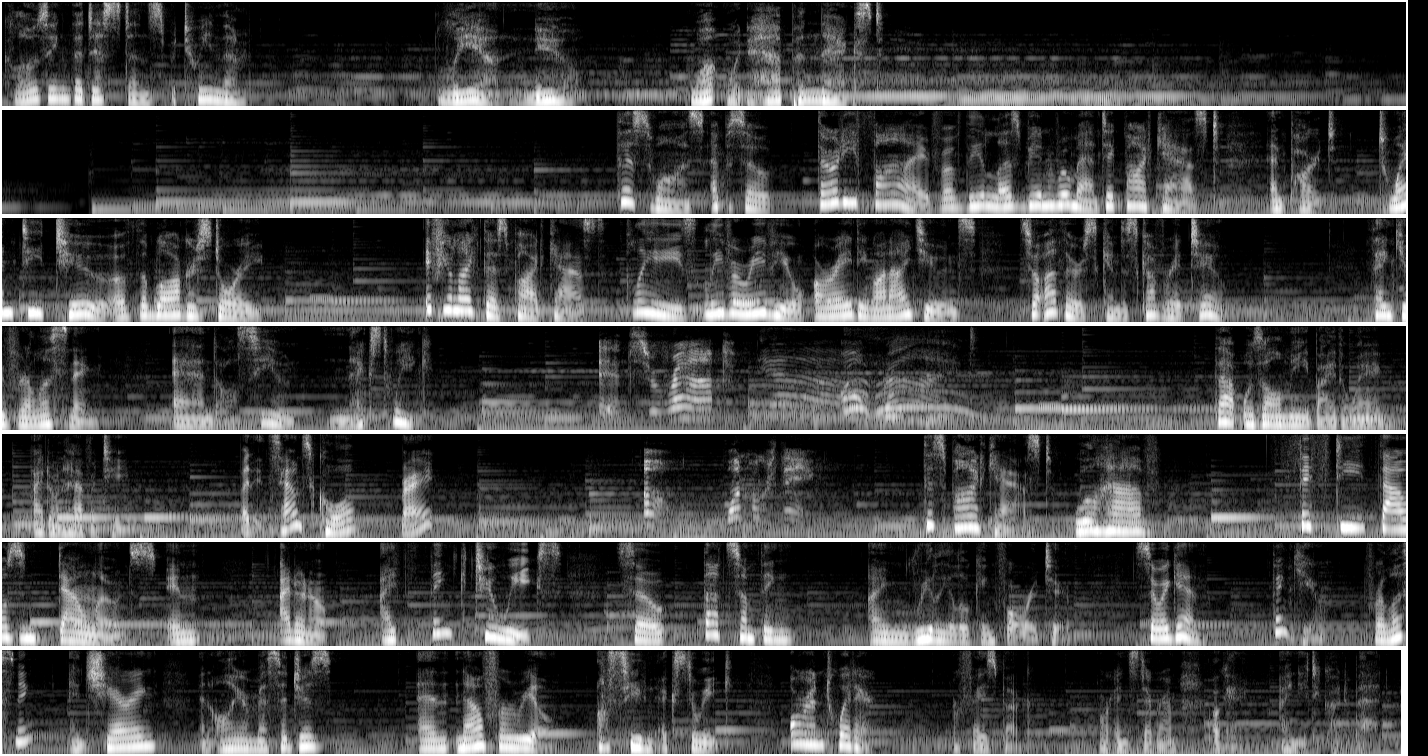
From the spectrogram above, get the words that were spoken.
closing the distance between them, Leah knew what would happen next. This was episode 35 of the Lesbian Romantic Podcast and part 22 of the Blogger Story. If you like this podcast, please leave a review or rating on iTunes so others can discover it too. Thank you for listening, and I'll see you next week. It's a wrap. Yeah. All right. That was all me, by the way. I don't have a team. But it sounds cool, right? Oh, one more thing. This podcast will have 50,000 downloads in, I don't know, I think two weeks. So that's something I'm really looking forward to. So, again, thank you for listening and sharing and all your messages. And now for real, I'll see you next week or on Twitter or Facebook or Instagram. Okay, I need to go to bed.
